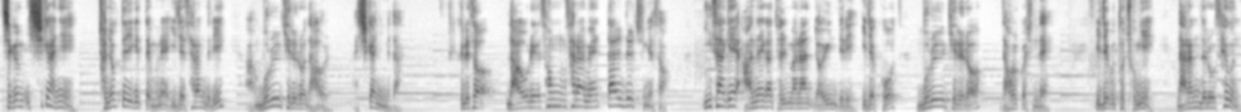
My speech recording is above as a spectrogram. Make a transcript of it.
지금 시간이 저녁 때이기 때문에 이제 사람들이 아, 물을 기르러 나올 시간입니다. 그래서 나홀의 성 사람의 딸들 중에서 이삭의 아내가 될 만한 여인들이 이제 곧 물을 기르러 나올 것인데 이제부터 종이 나름대로 세운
